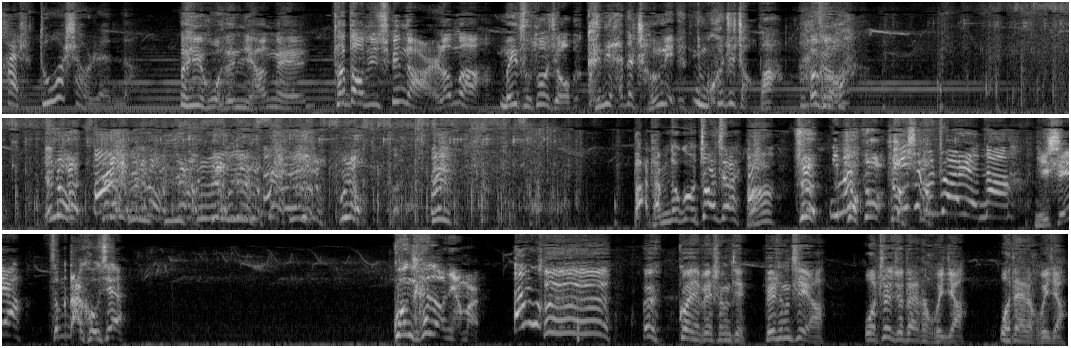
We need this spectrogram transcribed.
害了多少人呢？哎呦，我的娘哎，他到底去哪儿了嘛？没走多久，肯定还在城里。你们快去找吧。走。严重！不用不用不用！把他们都给我抓起来！啊，是。你们凭什么抓人呢？你谁呀？这么大口气！滚开，老娘们儿！哎哎哎哎，官爷别生气，别生气啊！我这就带他回家，我带他回家。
